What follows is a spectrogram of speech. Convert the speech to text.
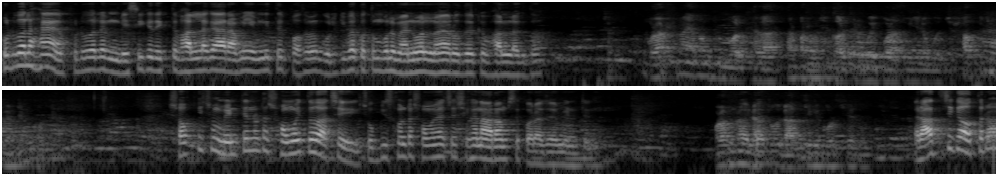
ফুটবলে? হ্যাঁ ফুটবলে মেসিকে দেখতে ভালো লাগে। আর আমি এমনিতে প্রথমে গোলকিপার করতাম বলে ম্যানুয়াল নয় আর ওদেরকে ভালো লাগতো পড়াশোনা এবং ফুটবল খেলা তার পাশাপাশি গল্পের বই পড়া তুমি যেটা বলছো সব কিছু মেনটেন করতে সব কিছু মেনটেন ওটা সময় তো আছেই চব্বিশ ঘণ্টা সময় আছে সেখানে আরামসে করা যায় মেনটেন রাত জেগে অতটা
